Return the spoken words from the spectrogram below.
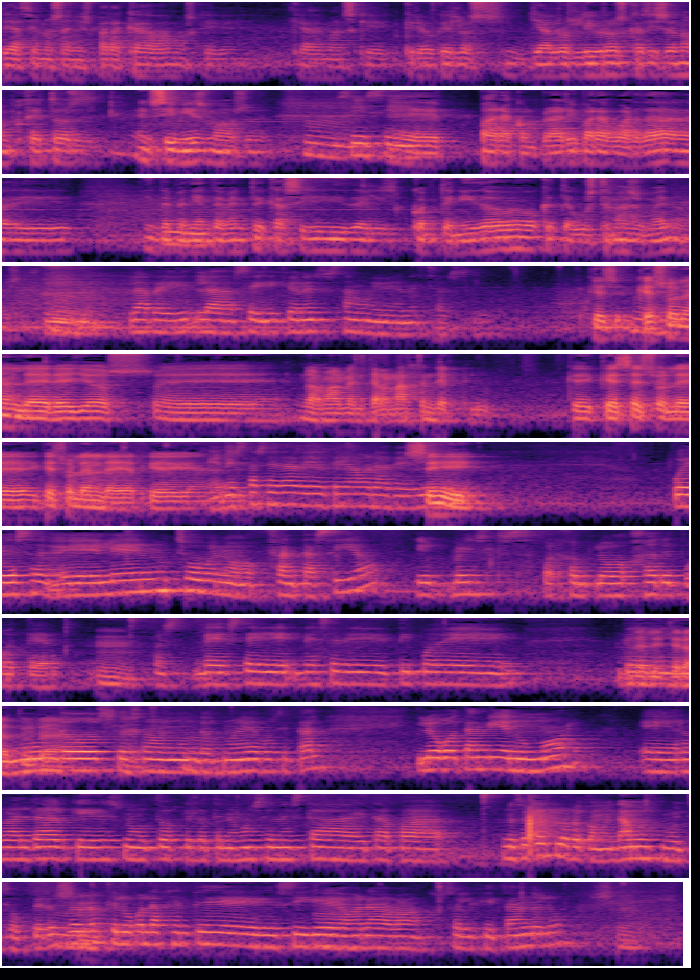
de hace unos años para acá vamos que, que además que creo que los ya los libros casi son objetos en sí mismos mm. sí, sí. Eh, para comprar y para guardar, independientemente casi del contenido que te guste más o menos. las ediciones están muy bien hechas, sí. ¿Qué, suelen leer ellos eh, normalmente al margen del club? ¿Qué, se suele, qué suelen leer? en estas edades de ahora de Sí. Pues eh, leen mucho, bueno, fantasía, y ves, por ejemplo, Harry Potter, mm. pues de ese, de ese tipo de, de, literatura. mundos que son mundos nuevos y tal. Luego también humor, eh, Roald Dahl, que es un autor que lo tenemos en esta etapa, nosotros lo recomendamos mucho, pero es verdad que luego la gente sigue mm. ahora solicitándolo.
